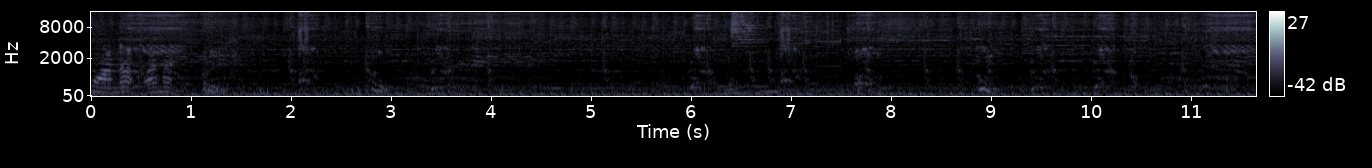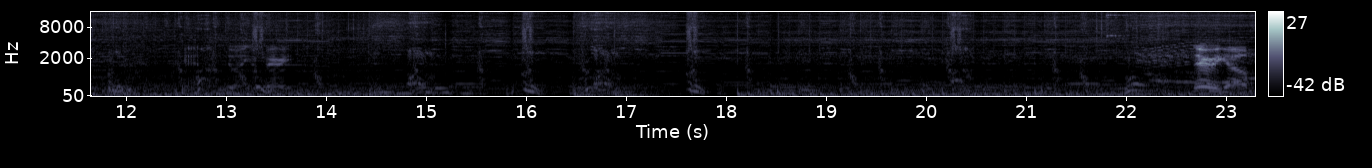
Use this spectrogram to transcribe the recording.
Come on, I'm not, why am I? Okay, I'm doing a very... There we go.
